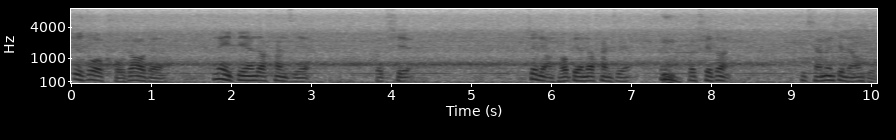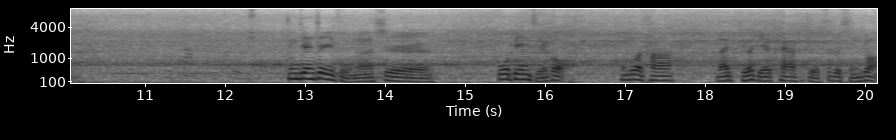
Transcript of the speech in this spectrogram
制作口罩的内边的焊接和切，这两条边的焊接和切断是前面这两组，中间这一组呢是窝边结构，通过它。来折叠 KF 九四的形状。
